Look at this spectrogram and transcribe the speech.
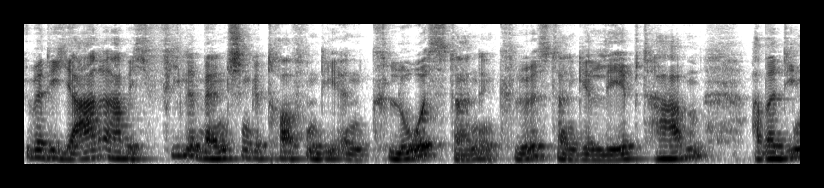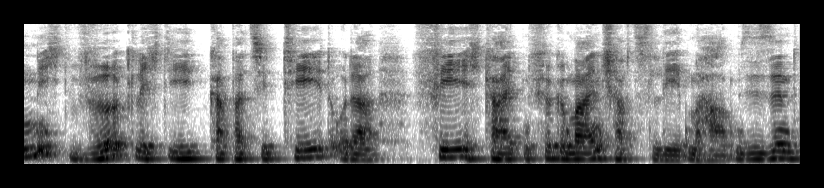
Über die Jahre habe ich viele Menschen getroffen, die in Klostern, in Klöstern gelebt haben, aber die nicht wirklich die Kapazität oder Fähigkeiten für Gemeinschaftsleben haben. Sie sind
